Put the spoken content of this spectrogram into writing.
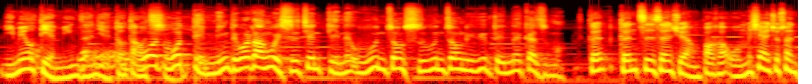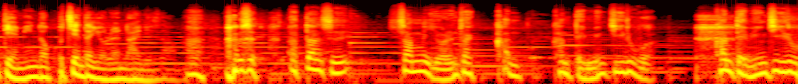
你没有点名，人也都到齐。我我点名的话浪费时间，点了五分钟十分钟，你点那干什么？跟跟资深学长报告，我们现在就算点名都不见得有人来，你知道吗？啊，不是啊，当时上面有人在看看点名记录啊，看点名记录。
